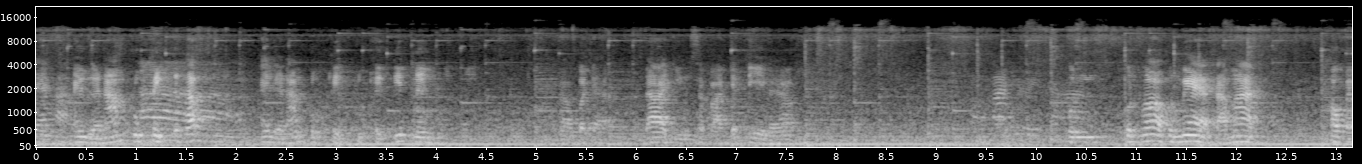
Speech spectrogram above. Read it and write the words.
แล้วค่ะให้เหลือน้ำคลุกคลิกนะครับ อ่าให้เหลือน้ำคลุกคลิกคลุกคลิกนิดนึง เราก็จะได้กินสปาเกตตี้แล้ว คุณคุณพ่อคุณแม่สามารถเข้าไป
